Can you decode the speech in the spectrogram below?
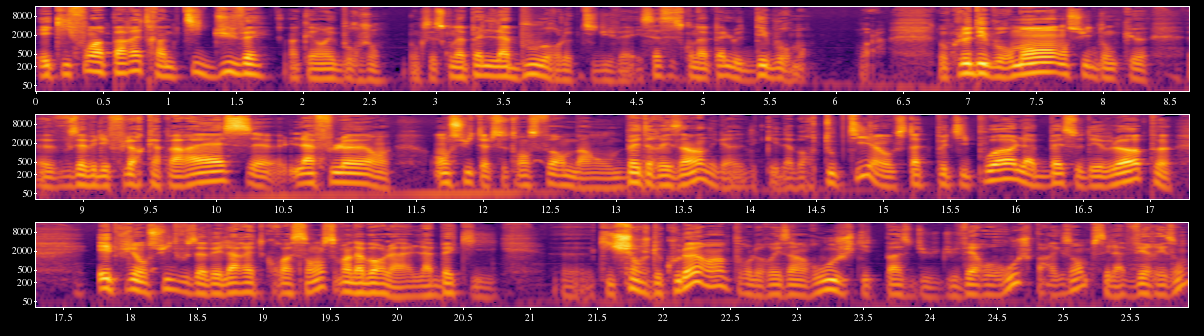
et qui font apparaître un petit duvet hein, dans les bourgeons. Donc c'est ce qu'on appelle la bourre, le petit duvet. Et ça, c'est ce qu'on appelle le débourrement. Voilà. Donc le débourrement, ensuite donc euh, euh, vous avez les fleurs qui apparaissent, la fleur, ensuite elle se transforme bah, en baie de raisin, qui est d'abord tout petit, hein, au stade petit pois, la baie se développe, et puis ensuite, vous avez l'arrêt de croissance. Enfin, d'abord, la, baie qui, euh, qui change de couleur. Hein, pour le raisin rouge qui passe du, vert au rouge, par exemple, c'est la véraison.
